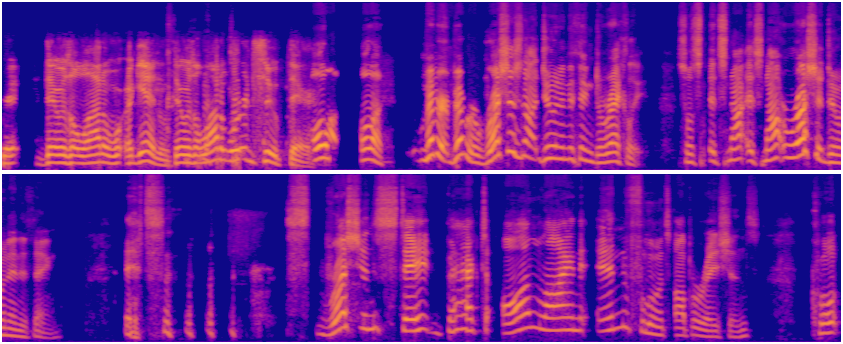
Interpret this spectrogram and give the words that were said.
There- There was a lot of again. There was a lot of word soup there. Hold on. Remember, remember, Russia's not doing anything directly. So it's, it's not it's not Russia doing anything. It's Russian state-backed online influence operations, quote,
